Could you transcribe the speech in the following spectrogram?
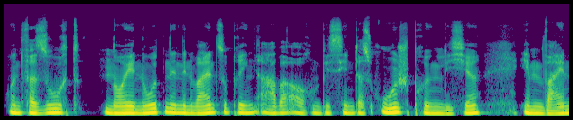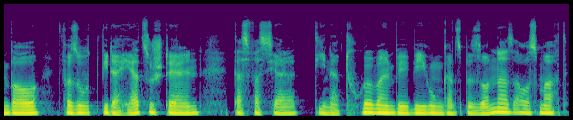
und versucht, neue Noten in den Wein zu bringen, aber auch ein bisschen das Ursprüngliche im Weinbau versucht wiederherzustellen. Das, was ja die Naturweinbewegung ganz besonders ausmacht,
